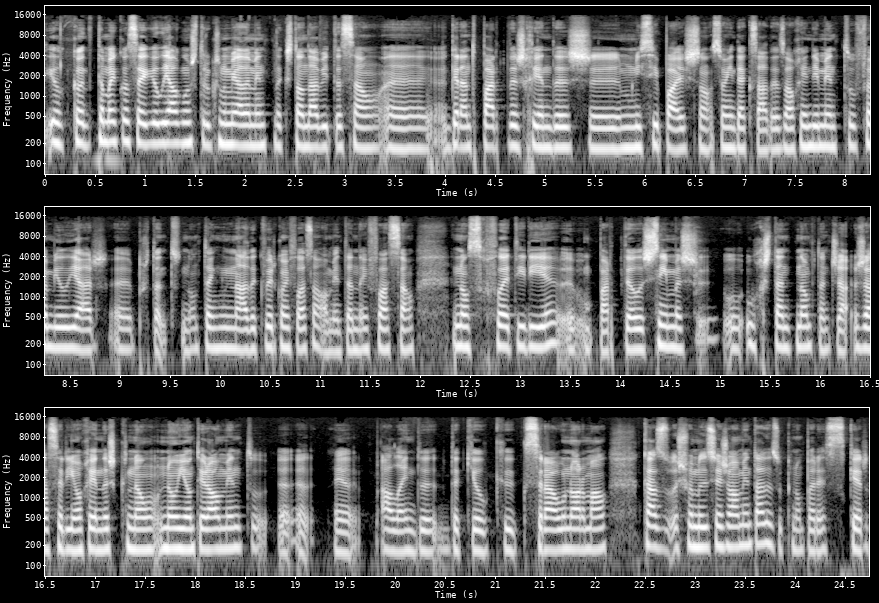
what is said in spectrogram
ele também consegue ali alguns truques, nomeadamente na questão da habitação. Uh, grande parte das rendas uh, municipais são, são indexadas ao rendimento familiar, uh, portanto, não tem nada a ver com a inflação. Aumentando a inflação, não se refletiria, parte delas sim, mas o, o, restante não, portanto, já, já seriam rendas que não, não iam ter aumento é, além de, daquilo que, que, será o normal, caso as famílias sejam aumentadas, o que não parece sequer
